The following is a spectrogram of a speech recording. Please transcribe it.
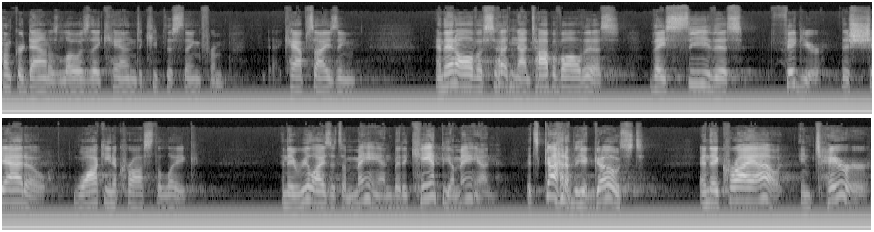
hunkered down as low as they can to keep this thing from capsizing. And then all of a sudden, on top of all this, they see this figure, this shadow walking across the lake. And they realize it's a man, but it can't be a man. It's got to be a ghost. And they cry out in terror.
